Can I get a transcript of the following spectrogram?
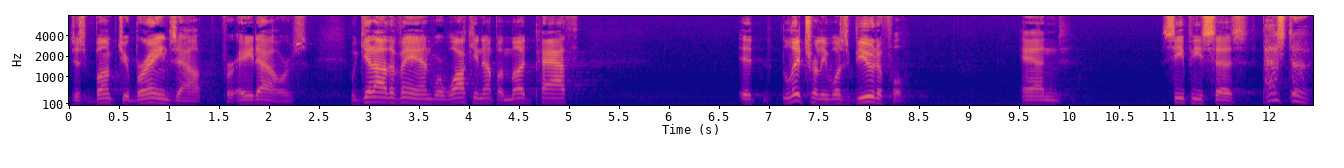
just bumped your brains out for eight hours. We get out of the van, we're walking up a mud path. It literally was beautiful. And CP says, Pastor,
